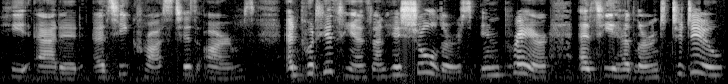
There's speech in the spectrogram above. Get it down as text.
he added as he crossed his arms and put his hands on his shoulders in prayer as he had learned to do.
